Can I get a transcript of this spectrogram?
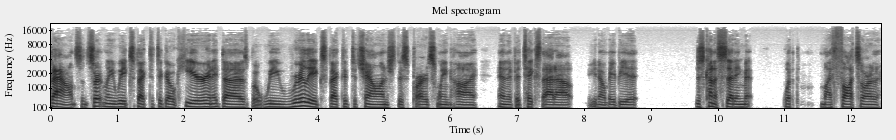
bounce, and certainly we expect it to go here, and it does, but we really expect it to challenge this prior swing high. And if it takes that out, you know, maybe it just kind of setting what my thoughts are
